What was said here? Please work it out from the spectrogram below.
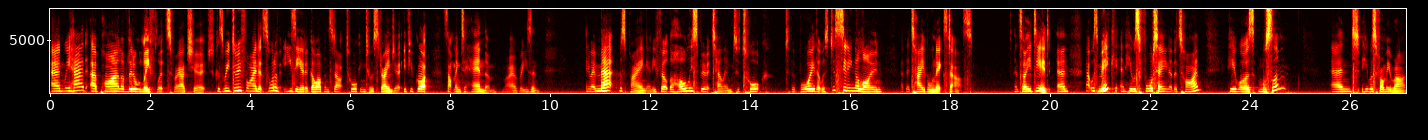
And we had a pile of little leaflets for our church because we do find it sort of easier to go up and start talking to a stranger if you've got something to hand them, right, a reason. Anyway, Matt was praying and he felt the Holy Spirit tell him to talk to the boy that was just sitting alone at the table next to us. And so he did. And that was Mick, and he was 14 at the time. He was Muslim and he was from Iran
